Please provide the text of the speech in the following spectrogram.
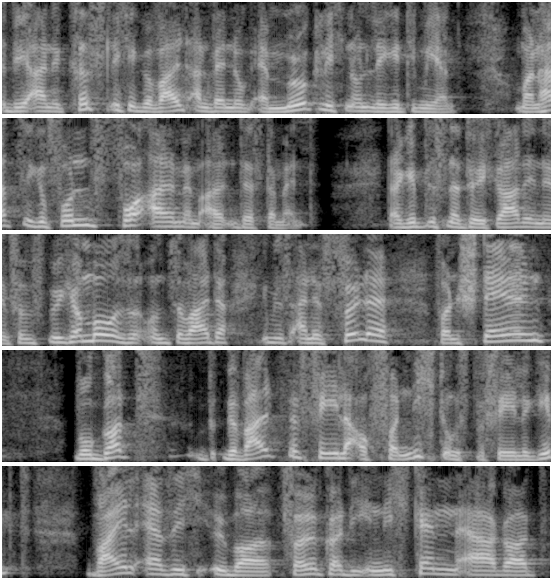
die eine christliche Gewaltanwendung ermöglichen und legitimieren. Und man hat sie gefunden, vor allem im Alten Testament. Da gibt es natürlich gerade in den fünf Büchern Mose und so weiter, gibt es eine Fülle von Stellen, wo Gott Gewaltbefehle, auch Vernichtungsbefehle gibt, weil er sich über Völker, die ihn nicht kennen, ärgert,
